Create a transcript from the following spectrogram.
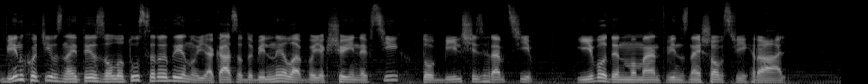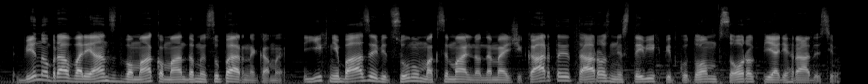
Він хотів знайти золоту середину, яка задовільнила б, якщо і не всіх, то більшість гравців. І в один момент він знайшов свій грааль. Він обрав варіант з двома командами-суперниками. Їхні бази відсунув максимально на межі карти та розмістив їх під кутом в 45 градусів.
